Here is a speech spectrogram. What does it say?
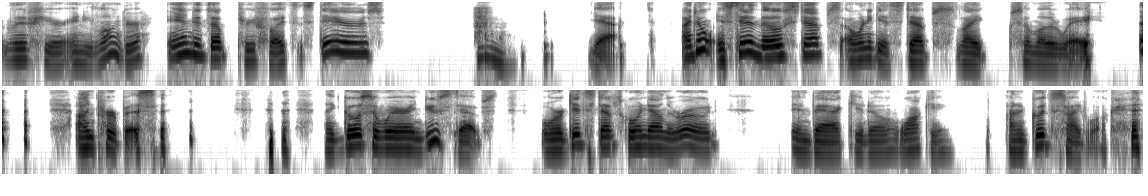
live here any longer. And it's up three flights of stairs. yeah. I don't, instead of those steps, I want to get steps like some other way on purpose. like go somewhere and do steps or get steps going down the road and back, you know, walking on a good sidewalk.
